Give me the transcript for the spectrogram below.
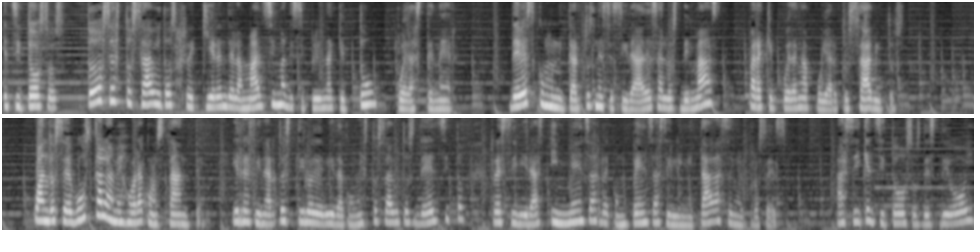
Exitosos, todos estos hábitos requieren de la máxima disciplina que tú puedas tener. Debes comunicar tus necesidades a los demás para que puedan apoyar tus hábitos. Cuando se busca la mejora constante y refinar tu estilo de vida con estos hábitos de éxito, recibirás inmensas recompensas ilimitadas en el proceso. Así que exitosos desde hoy,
